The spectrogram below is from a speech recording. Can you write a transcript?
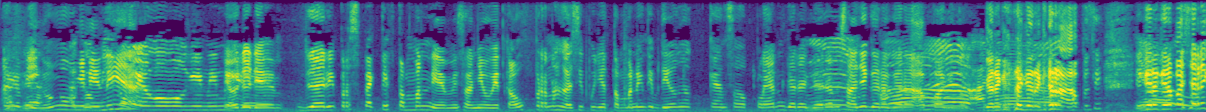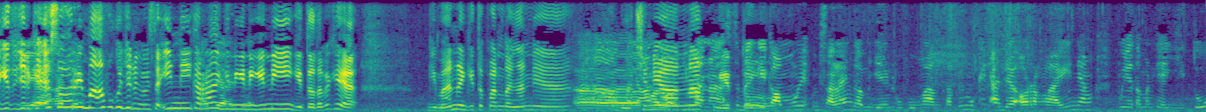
Agak bingung ngomongin agak ini bingung ya. ngomongin ini. ya udah deh dari perspektif temen ya misalnya wait kau pernah nggak sih punya temen yang tiba-tiba nge-cancel plan gara-gara Hmm. misalnya gara-gara Ah, apa gitu gara-gara gara-gara apa sih ya, Ya, gara-gara pacarnya gitu jadi ya, kayak eh sorry ada. maaf aku jadi nggak bisa ini karena Ada, gini ada. gini gini gitu tapi kayak gimana gitu pandangannya? Eh, bucin ya anak gimana, gitu. Sebagai kamu misalnya nggak menjalin hubungan tapi mungkin ada orang lain yang punya teman kayak gitu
